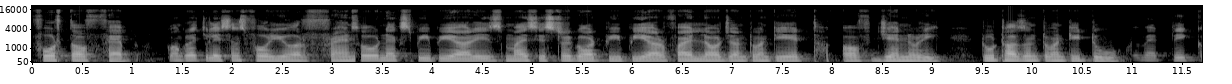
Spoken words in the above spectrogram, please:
4th of Feb congratulations for your friend. So next ppr is my sister got ppr file lodged on 28th of january 2022 metric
